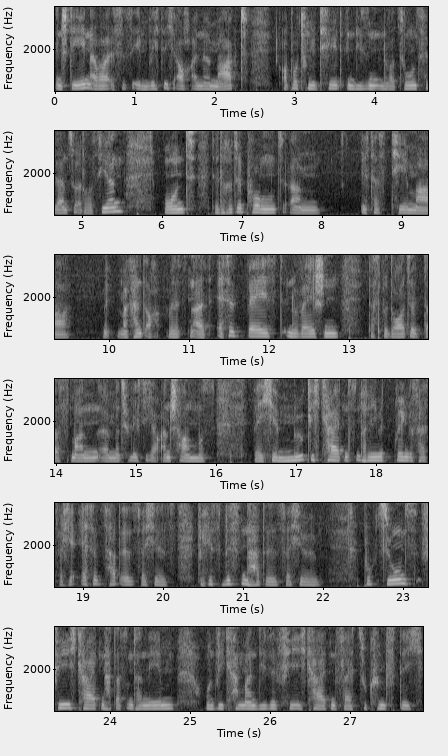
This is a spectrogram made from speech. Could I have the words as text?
entstehen. Aber es ist eben wichtig, auch eine Marktopportunität in diesen Innovationsfeldern zu adressieren. Und der dritte Punkt ähm, ist das Thema man kann es auch übersetzen als Asset-Based Innovation. Das bedeutet, dass man ähm, natürlich sich auch anschauen muss, welche Möglichkeiten das Unternehmen mitbringt. Das heißt, welche Assets hat es, welches, welches Wissen hat es, welche Produktionsfähigkeiten hat das Unternehmen und wie kann man diese Fähigkeiten vielleicht zukünftig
